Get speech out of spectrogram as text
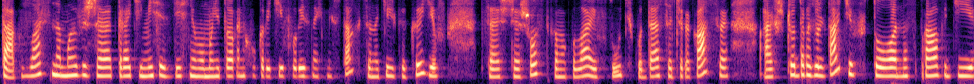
Так, власне, ми вже третій місяць здійснюємо моніторинг укриттів у різних містах. Це не тільки Київ, це ще Шостка, Миколаїв, Луцьк, Одеса, Черкаси. А щодо результатів, то насправді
